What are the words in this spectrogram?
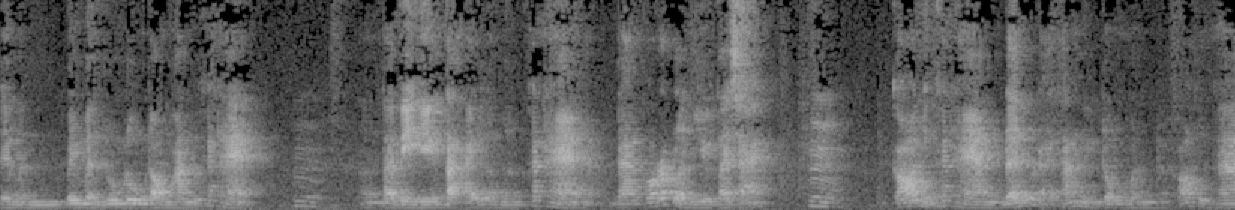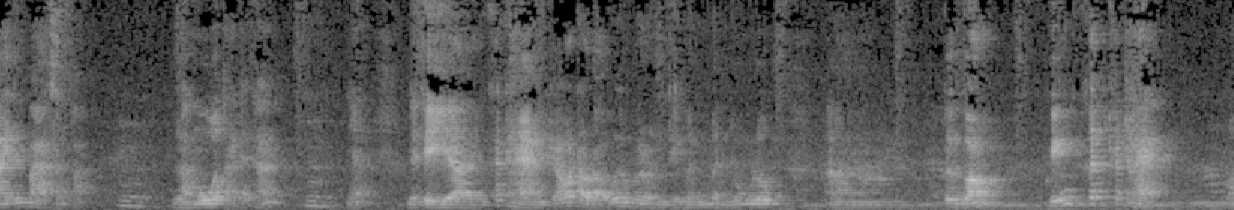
thì mình bên mình luôn luôn đồng hành với khách hàng Ừ. à, tại vì hiện tại là mình khách hàng đang có rất là nhiều tài sản Ừ. có những khách hàng đến với đại thắng miền trung mình có từ 2 đến 3 sản phẩm Ừ. là mua tại đại thắng Ừ. Dạ. Vậy thì à, khách hàng có trao đổi với mình thì mình mình luôn luôn à, tư vấn khuyến khích khách hàng mà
